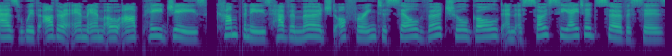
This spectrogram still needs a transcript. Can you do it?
As with other MMORPGs, companies have emerged offering to sell virtual gold and associated services.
